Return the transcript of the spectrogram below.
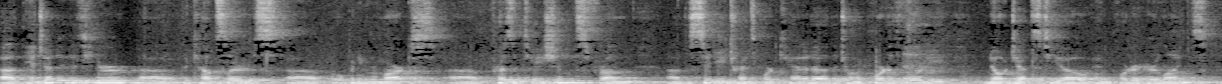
Uh, the agenda is here. Uh, the councillors' uh, opening remarks, uh, presentations from uh, the City, Transport Canada, the Toronto Port Authority, No Jets TO, and Porter Airlines.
